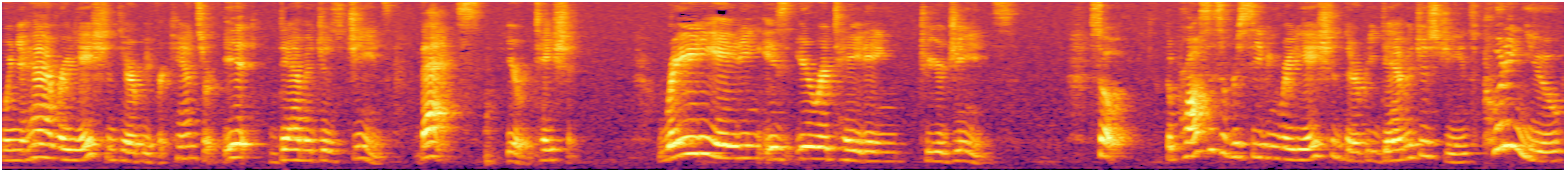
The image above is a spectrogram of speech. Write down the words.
when you have radiation therapy for cancer, it damages genes. That's irritation. Radiating is irritating to your genes. So, the process of receiving radiation therapy damages genes, putting you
